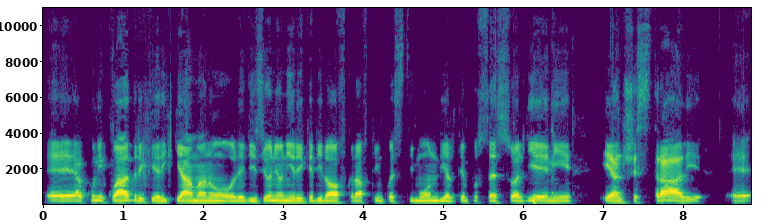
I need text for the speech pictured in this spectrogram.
eh, alcuni quadri che richiamano le visioni oniriche di Lovecraft in questi mondi al tempo stesso alieni e ancestrali. Eh,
